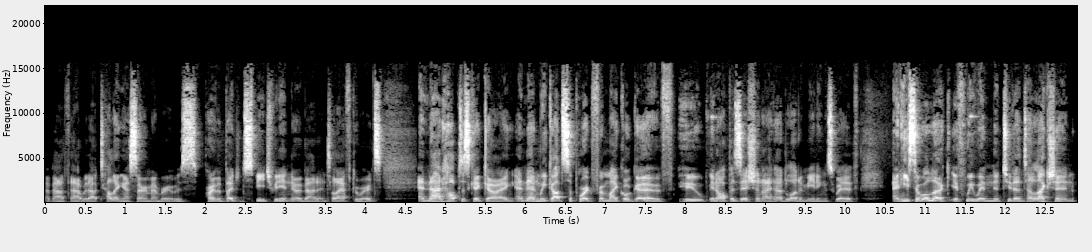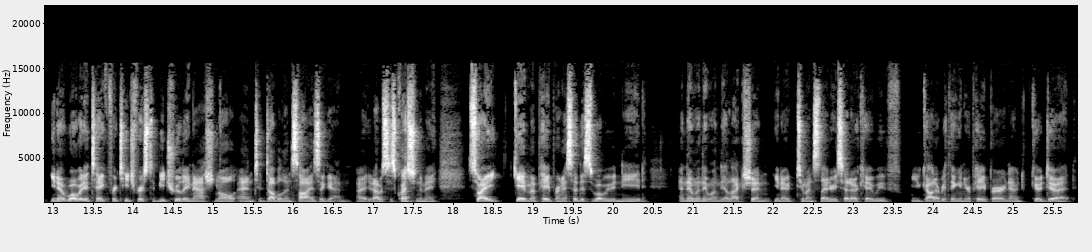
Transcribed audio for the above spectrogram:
about that without telling us. I remember it was part of a budget speech. We didn't know about it until afterwards. And that helped us get going. And then we got support from Michael Gove, who in opposition I'd had a lot of meetings with. And he said, well, look, if we win the 2010 election, you know, what would it take for Teach First to be truly national and to double in size again? That was his question to me. So I gave him a paper and I said, this is what we would need. And then when they won the election, you know, two months later, he said, "Okay, we've you got everything in your paper. Now go do it."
